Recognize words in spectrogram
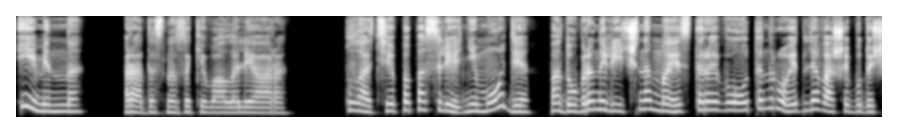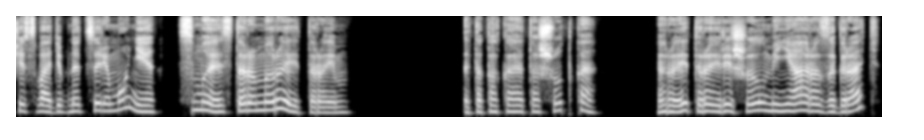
«Именно», — радостно закивала Лиара. «Платье по последней моде подобраны лично мейстерой Воутенрой для вашей будущей свадебной церемонии с мейстером Рейтером». «Это какая-то шутка? Рейтерой решил меня разыграть?»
